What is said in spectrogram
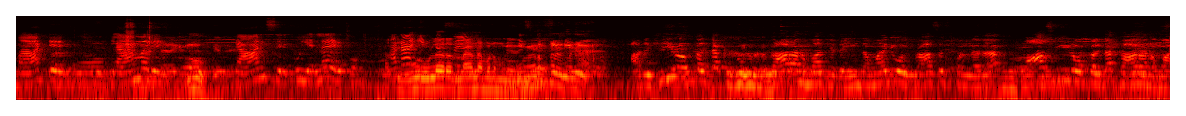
பாட்டு இருக்கும் கிளாமர் இருக்கும் டான்ஸ் இருக்கும் எல்லாம் இருக்கும். ஆனா அது ஹீரோக்கள் தான் காரணமா கேட்டேன். இந்த மாதிரி ஒரு ப்ராசஸ் பண்ணத மாஸ் ஹீரோக்கள் தான் காரணமா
